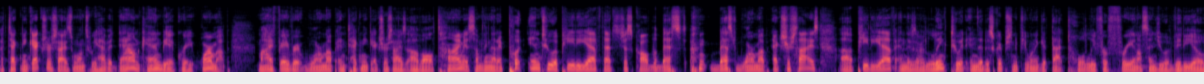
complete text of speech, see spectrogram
a technique exercise, once we have it down, can be a great warm up. My favorite warm up and technique exercise of all time is something that I put into a PDF that's just called the best best warm up exercise uh, PDF, and there's a link to it in the description if you want to get that totally for free. And I'll send you a video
